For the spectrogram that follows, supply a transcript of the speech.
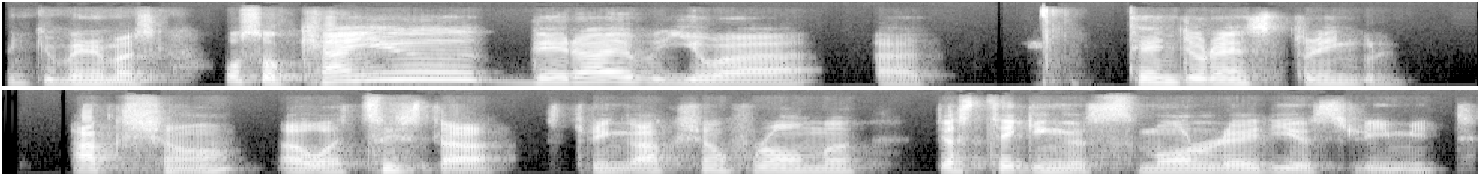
Thank you very much. Also, can you derive your uh, tangent string action or twistor string action from uh, just taking a small radius limit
